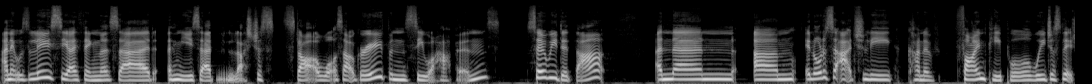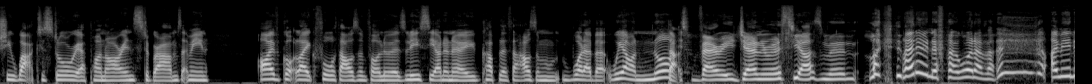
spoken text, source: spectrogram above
And it was Lucy, I think, that said, and you said, let's just start a WhatsApp group and see what happens. So we did that. And then, um, in order to actually kind of find people, we just literally whacked a story up on our Instagrams. I mean, I've got like 4,000 followers. Lucy, I don't know, a couple of thousand, whatever. We are not. That's very generous, Yasmine. Like, I don't know, whatever. I mean,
